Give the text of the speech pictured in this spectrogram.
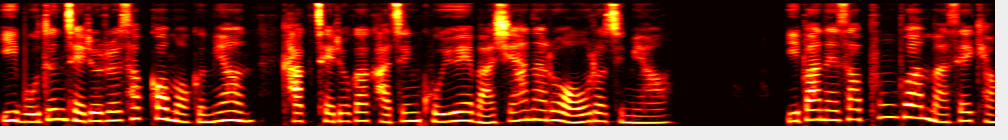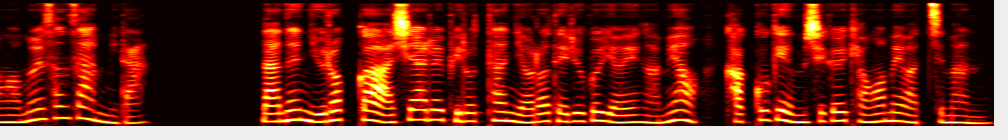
이 모든 재료를 섞어 먹으면 각 재료가 가진 고유의 맛이 하나로 어우러지며 입안에서 풍부한 맛의 경험을 선사합니다. 나는 유럽과 아시아를 비롯한 여러 대륙을 여행하며 각국의 음식을 경험해 왔지만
